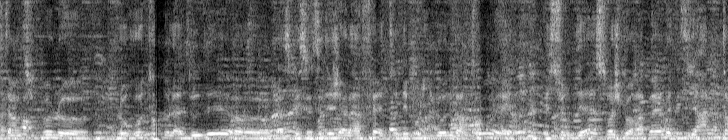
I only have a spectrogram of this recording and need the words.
C'était un petit peu le, le retour de la 2D, euh, parce que c'était déjà la fête des polygones partout. Et, et sur DS, moi je me rappelle me dire Ah putain,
